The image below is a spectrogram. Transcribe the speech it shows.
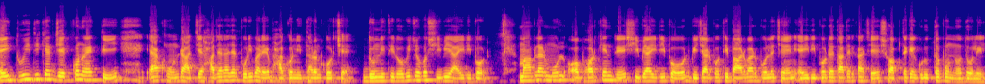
এই দুই দিকের যে কোনো একটি এখন রাজ্যের হাজার হাজার পরিবারের ভাগ্য নির্ধারণ করছে। দুর্নীতির অভিযোগ ও সিবিআই রিপোর্ট। মামলার মূল ভরকেন্দ্রে সিবিআই রিপোর্ট, বিচারপতি বারবার বলেছেন এই রিপোর্টে তাদের কাছে সবথেকে গুরুত্বপূর্ণ দলিল।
